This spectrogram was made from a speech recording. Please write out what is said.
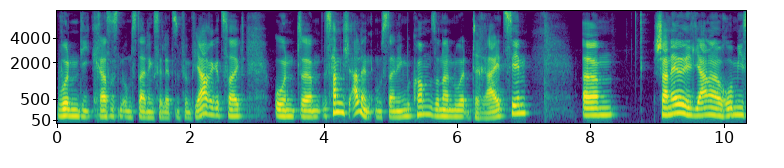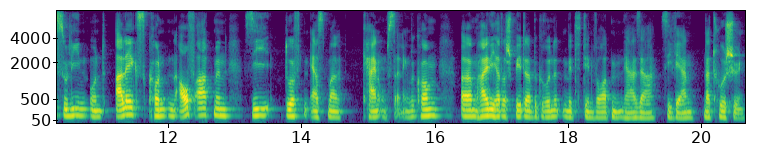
wurden die krassesten Umstylings der letzten fünf Jahre gezeigt. Und ähm, es haben nicht alle ein Umstyling bekommen, sondern nur 13. Ähm, Chanel, Liliana, Romy, Sulin und Alex konnten aufatmen. Sie durften erstmal kein Umstyling bekommen. Ähm, Heidi hat das später begründet mit den Worten, ja, ja sie wären naturschön.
